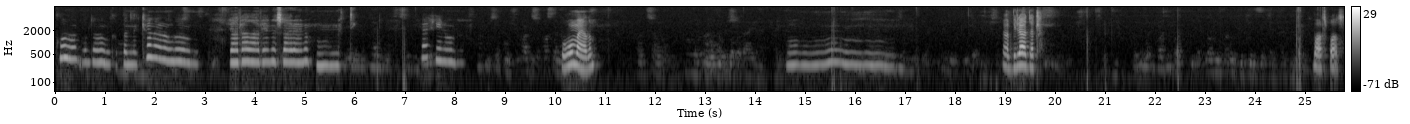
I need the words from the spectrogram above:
Kullanmadım kapını kenar aldım. Yaralarını sararım ettim. Yaşın oldu. Boğulmayalım. Ya birader. Bas bas.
